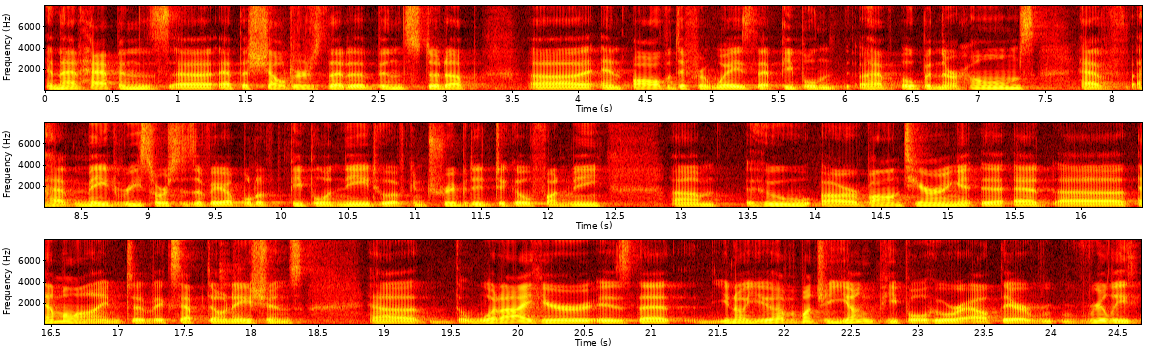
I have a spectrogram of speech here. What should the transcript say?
and that happens, uh, at the shelters that have been stood up, uh, and all the different ways that people have opened their homes, have, have made resources available to people in need who have contributed to GoFundMe, um, who are volunteering at, at, uh, Emeline to accept donations. Uh, What I hear is that, you know, you have a bunch of young people who are out there really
